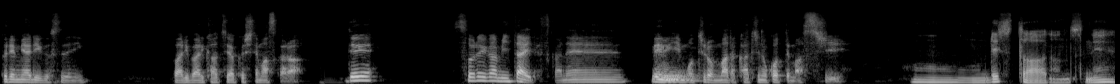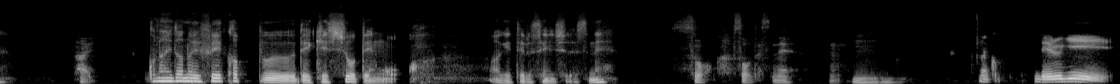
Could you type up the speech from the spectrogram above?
プレミアリーグすでにバリバリ活躍してますから。で、それが見たいですかね。ベルギーもちろんまだ勝ち残ってますし、うん。レスターなんですね。はい。この間の FA カップで決勝点を挙げてる選手ですね。そうか、そうですね。うん。なんか、ベルギ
